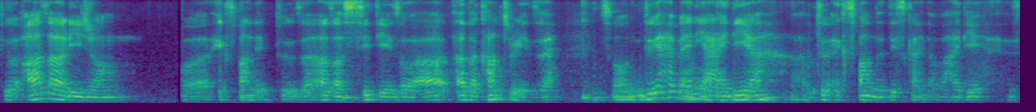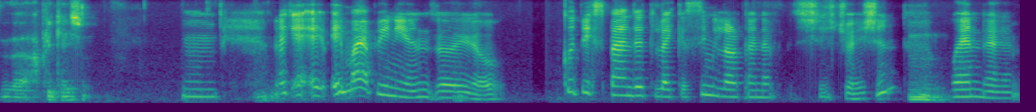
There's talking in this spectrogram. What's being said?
to other region or expanded to the other cities or other countries. So, do you have any idea uh, to expand this kind of idea, the application? Mm, like in my opinion, uh, you know, could be expanded like a similar kind of situation Mm, when um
